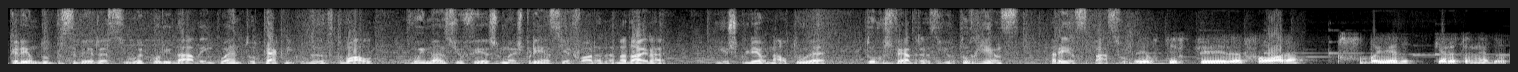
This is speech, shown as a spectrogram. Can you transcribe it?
Querendo perceber a sua qualidade enquanto técnico de futebol, Rui Mâncio fez uma experiência fora da Madeira e escolheu na altura Torres Vedras e o Torriense para esse passo. Eu tive que ir fora perceber que era treinador.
